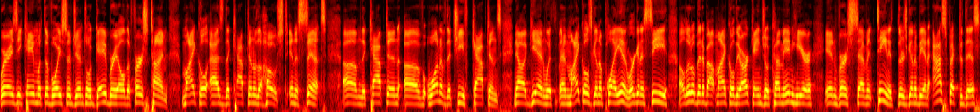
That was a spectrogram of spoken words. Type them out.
whereas he came with the voice of gentle Gabriel the first time. Michael as the captain of the host, in a sense, um, the captain of one of the chief captains. Now again, with and Michael's going to play in. We're going to see a little bit about Michael the archangel come in here here in verse 17. It, there's going to be an aspect of this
